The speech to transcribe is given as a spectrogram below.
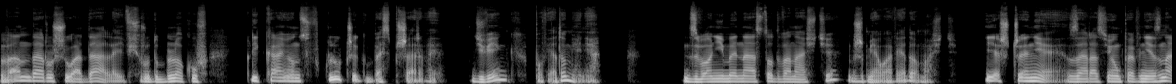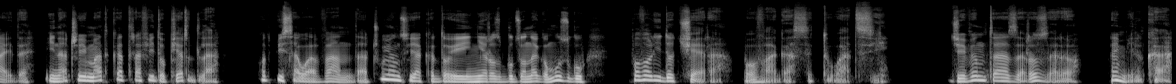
Wanda ruszyła dalej wśród bloków, klikając w kluczyk bez przerwy. Dźwięk powiadomienia. Dzwonimy na 112, brzmiała wiadomość. Jeszcze nie, zaraz ją pewnie znajdę, inaczej matka trafi do pierdla. Odpisała Wanda, czując jak do jej nierozbudzonego mózgu powoli dociera powaga sytuacji. 9.00. Emilka.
